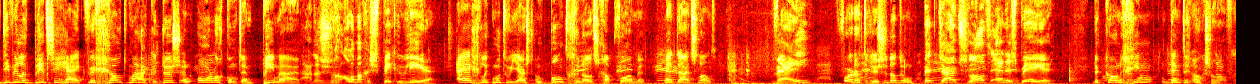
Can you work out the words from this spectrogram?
Die wil het Britse Rijk weer groot maken. Dus een oorlog komt hem prima uit. Nou, dat is toch allemaal gespeculeerd? Eigenlijk moeten we juist een bondgenootschap vormen met Duitsland. Wij? Voordat de Russen dat doen. Met Duitsland, NSB'er. De koningin denkt er ook zo over.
